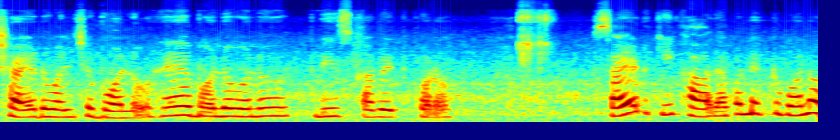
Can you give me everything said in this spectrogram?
সায়ন বলছে, বলো। হ্যাঁ বলো বলো প্লিজ কমেন্ট করো। সায়ন, কি খাওয়া দাওয়া করলে একটু বলো?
